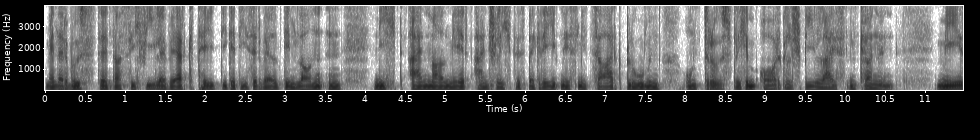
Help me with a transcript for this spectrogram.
wenn er wüsste, dass sich viele Werktätige dieser Welt in London nicht einmal mehr ein schlichtes Begräbnis mit Sargblumen und tröstlichem Orgelspiel leisten können. Mehr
